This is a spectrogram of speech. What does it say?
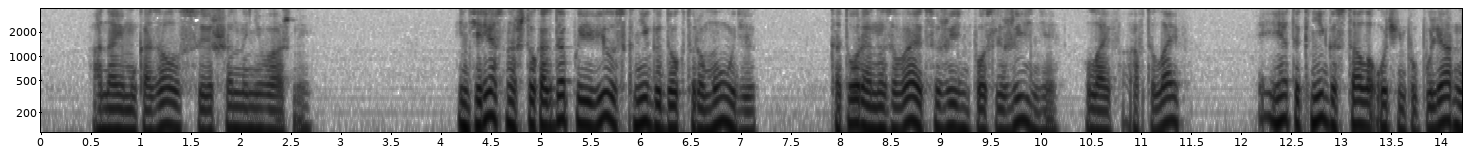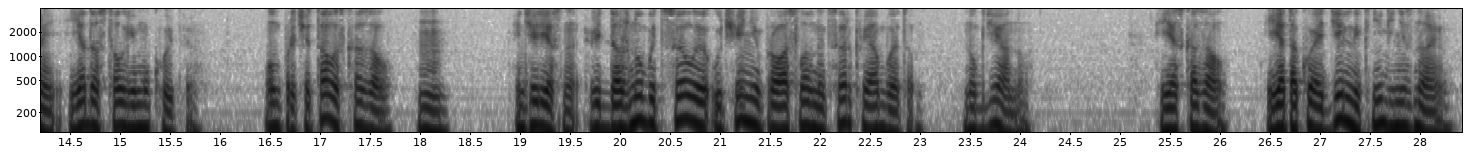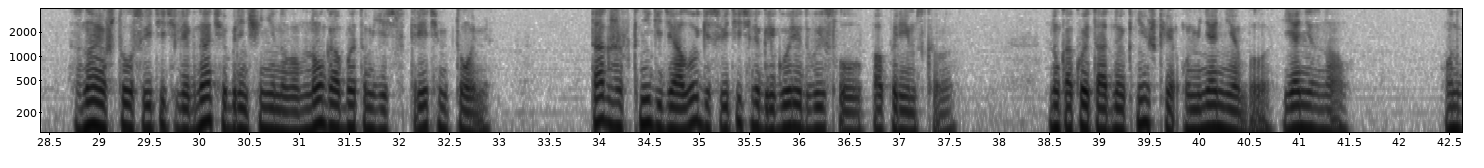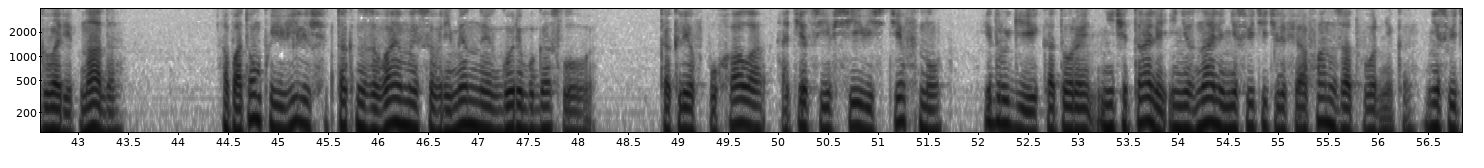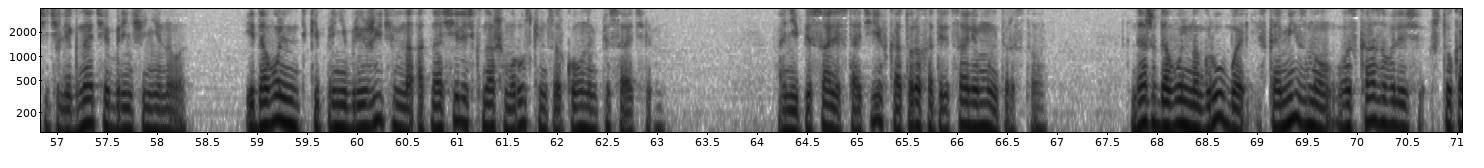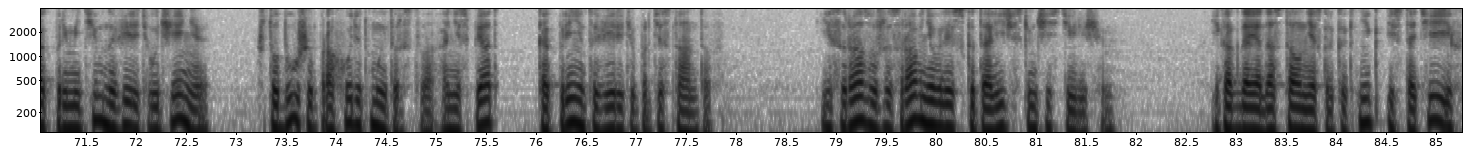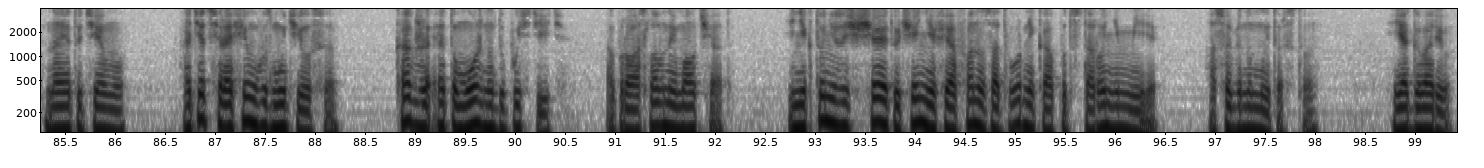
Она ему казалась совершенно неважной. Интересно, что когда появилась книга доктора Моуди, которая называется «Жизнь после жизни» «Life After Life», и эта книга стала очень популярной, я достал ему копию. Он прочитал и сказал «Хм, интересно, ведь должно быть целое учение православной церкви об этом, но где оно?» Я сказал я такой отдельной книги не знаю. Знаю, что у святителя Игнатия Бринчанинова много об этом есть в третьем томе. Также в книге «Диалоги» святителя Григория Двоеслова, Папы Римского. Но какой-то одной книжки у меня не было, я не знал. Он говорит «надо». А потом появились так называемые современные горе-богословы, как Лев Пухало, отец Евсей Вестефну и другие, которые не читали и не знали ни святителя Феофана Затворника, ни святителя Игнатия Бринчанинова, и довольно-таки пренебрежительно относились к нашим русским церковным писателям. Они писали статьи, в которых отрицали мытарство. Даже довольно грубо и с комизмом высказывались, что как примитивно верить в учение, что души проходят мытарство, а не спят, как принято верить у протестантов. И сразу же сравнивались с католическим чистилищем. И когда я достал несколько книг и статей их на эту тему, отец Серафим возмутился. Как же это можно допустить? А православные молчат. И никто не защищает учение Феофана Затворника о подстороннем мире, особенно мытарство. Я говорю,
